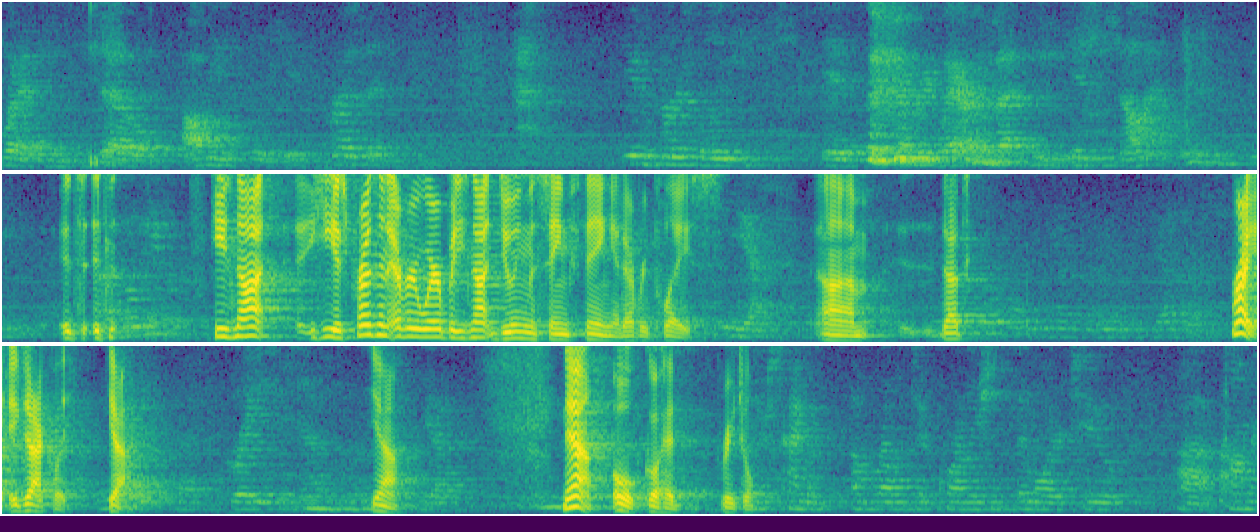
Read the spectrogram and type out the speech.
what I mean, so obviously his presence universally is everywhere, but he is not in It's, it's, he's not, he is present everywhere, but he's not doing the same thing at every place. Yeah. Um, that's, right, exactly. Yeah, Grace in him, yeah. Yeah. Now, oh, go ahead, Rachel. There's kind of a relative correlation similar to uh, common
